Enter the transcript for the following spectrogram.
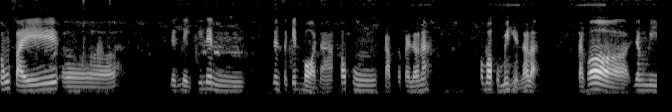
สงสัยเออเด็กๆที่เล่นเล่นสเก็ตบอร์ดนะเขาคงกลับกันไปแล้วนะ เพราะว่าผมไม่เห็นแล้วล่ะ แต่ก็ยังมี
